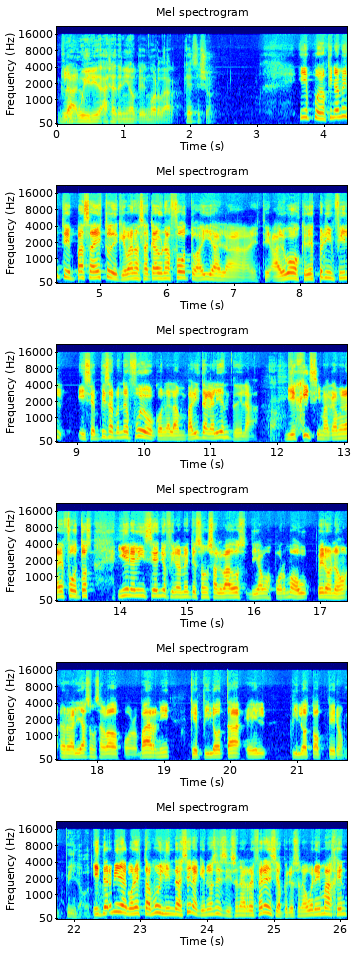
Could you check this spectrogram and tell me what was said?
Bruce Claro. Willis haya tenido que engordar, qué sé yo. Y bueno, finalmente pasa esto de que van a sacar una foto ahí a la, este, al bosque de Springfield y se empieza a prender fuego con la lamparita caliente de la Ah. viejísima cámara de fotos y en el incendio finalmente son salvados, digamos, por Moe, pero no, en realidad son salvados por Barney, que pilota el pilotóptero. Piloto. Y termina con esta muy linda escena, que no sé si es una referencia, pero es una buena imagen,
